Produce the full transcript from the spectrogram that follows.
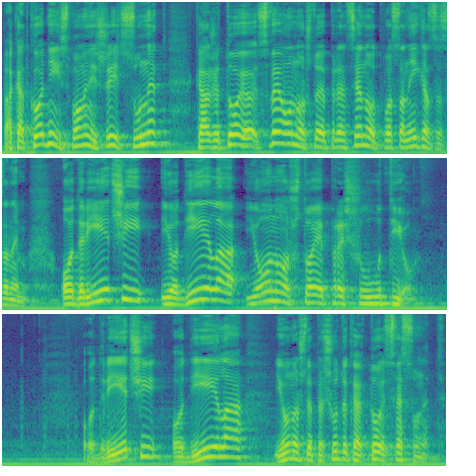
Pa kad kod njih spomeniš riječ sunnet, kaže to je sve ono što je preneseno od poslanika sa sanem. od riječi i od dijela i ono što je prešutio. Od riječi, od dijela i ono što je prešutio, kaže to je sve sunnet.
